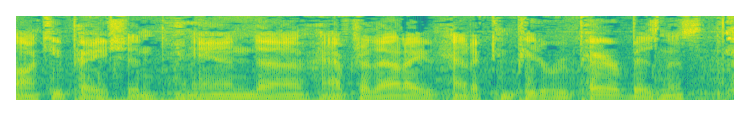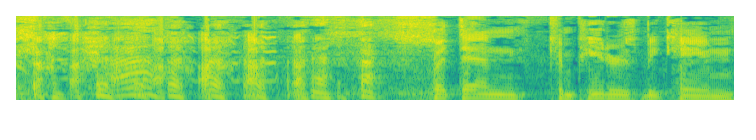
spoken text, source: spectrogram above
occupation. And uh, after that, I had a computer repair business. but then computers became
